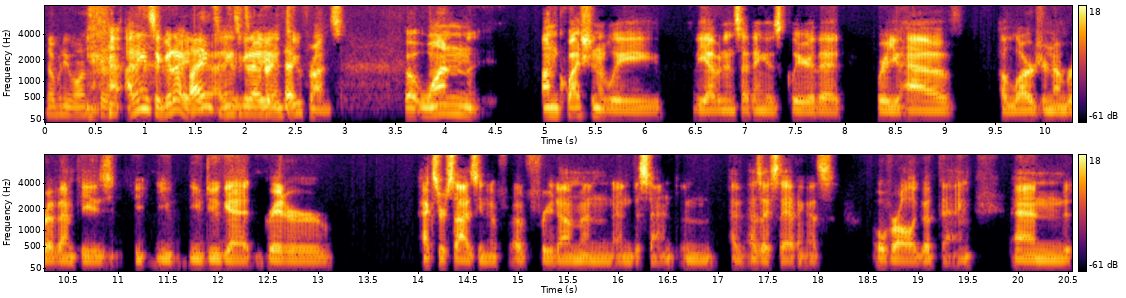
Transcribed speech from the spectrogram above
Nobody wants to. I think it's a good idea. I think it's, I think it's a good idea on two fronts. But one, unquestionably, the evidence I think is clear that where you have a larger number of MPs, you you, you do get greater exercising of, of freedom and, and dissent. And as I say, I think that's overall a good thing. And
